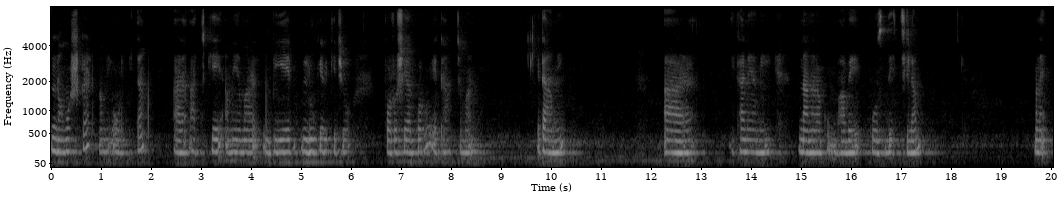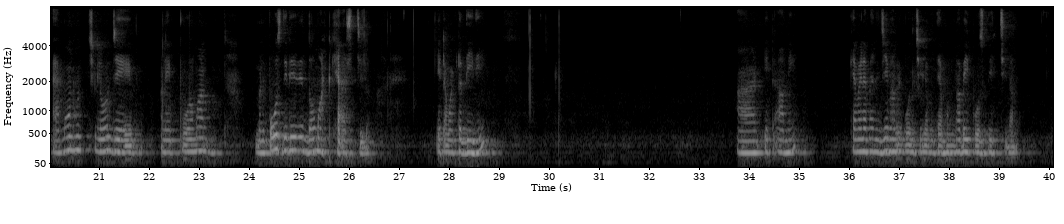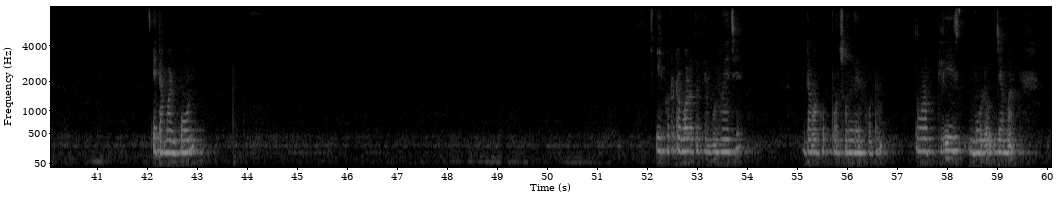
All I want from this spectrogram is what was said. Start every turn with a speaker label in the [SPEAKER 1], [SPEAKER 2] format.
[SPEAKER 1] নমস্কার, আমি অর্পিতা। আর আজকে আমি আমার বিয়ের লুকের কিছু ফটো শেয়ার করব। এটা হচ্ছে আমার, এটা আমি। আর এখানে আমি নানা রকমভাবে পোজ দিচ্ছিলাম। মানে এমন হচ্ছিল যে মানে পুরো আমার মানে পোজ দিতে দিতে দম আটকে আসছিল। এটা আমার একটা দিদি আর এটা আমি ক্যামেরাম্যান যেভাবে বলছিল আমি তেমনভাবেই পোজ দিচ্ছিলাম। এটা আমার বোন। এই ফটোটা বলো তো কেমন হয়েছে? এটা আমার খুব পছন্দের ফটো। তোমরা প্লিজ বলো যে আমার,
